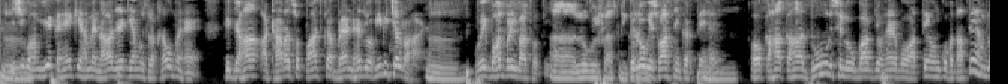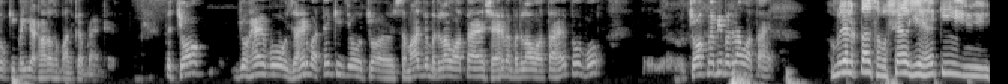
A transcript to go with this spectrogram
किसी को हम ये कहें कि हमें नाज है कि हम उस लखनऊ में हैं कि जहाँ 1805 का ब्रांड है जो अभी भी चल रहा है। हम्म, वो एक बहुत बड़ी बात होती है। हाँ, लोग विश्वास नहीं तो लोग विश्वास नहीं करते हैं हम्म, और कहाँ कहाँ दूर से लोग बाग जो है वो आते हैं उनको बताते हैं हम लोग कि भाई 1805 का ब्रांड है। तो चौक जो है वो ज़ाहिर बात है कि जो समाज में बदलाव आता है, शहर में बदलाव आता है तो वो, चौक में भी बदलाव आता है। मुझे लगता है समस्या ये है कि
